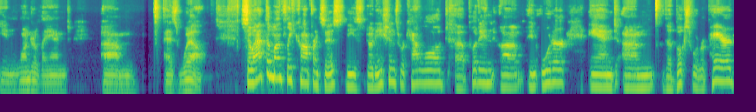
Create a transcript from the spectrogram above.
in Wonderland um, as well. So at the monthly conferences, these donations were cataloged, uh, put in uh, in order, and um, the books were repaired,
